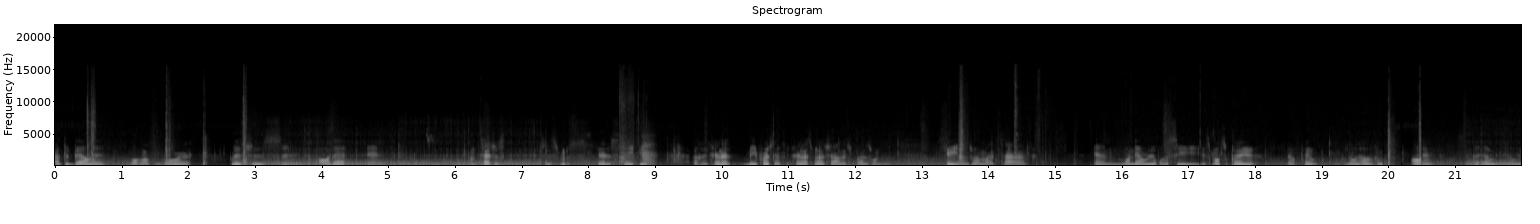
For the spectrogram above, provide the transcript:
after bailing, walking off the board, glitches and all that, and some Tetris, just really scared to skate. I could care that, me personally, I could care less about a challenge, but I just want to skate and enjoy my time. And one I really want to see is multiplayer. You know, play with, you know, the whole community. The hell, you know, we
